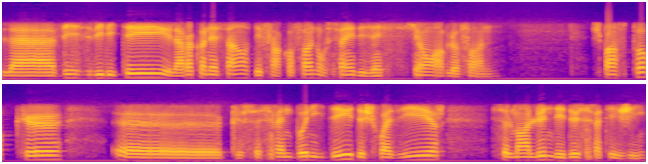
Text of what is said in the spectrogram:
la visibilité et la reconnaissance des francophones au sein des institutions anglophones. Je pense pas que euh, que ce serait une bonne idée de choisir seulement l'une des deux stratégies.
